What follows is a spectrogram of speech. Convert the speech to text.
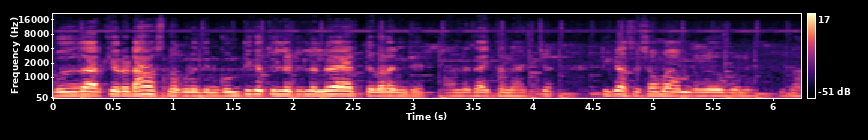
বুঝে আর কি ওরা ডাহস না কোনোদিন, ঘুম থেকে তুলে টুলে লয়ে আটতে পারেন রে। আমরা যাইতে না আচ্ছা। ঠিক আছে, সময় আমরা ওখানে যা।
